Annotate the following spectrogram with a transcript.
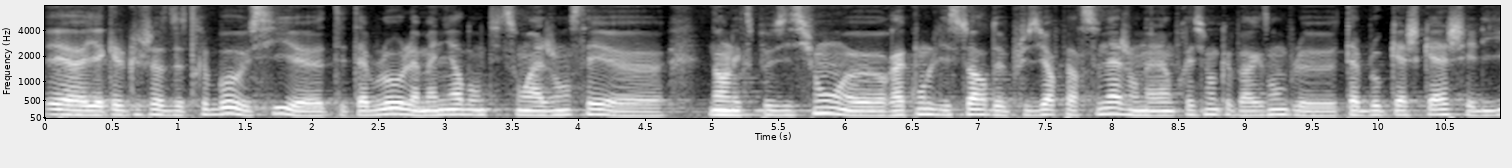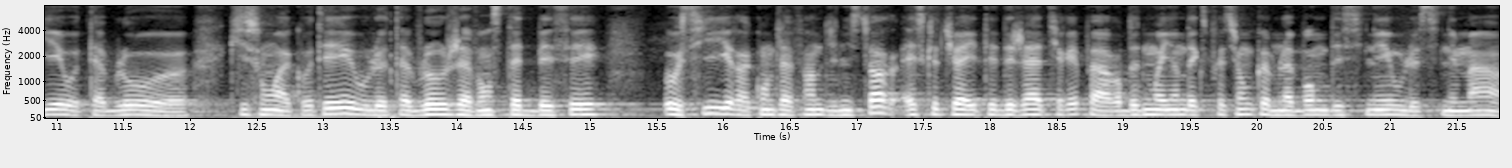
Et euh, il y a quelque chose de très beau aussi, euh, tes tableaux, la manière dont ils sont agencés euh, dans l'exposition raconte l'histoire de plusieurs personnages. On a l'impression que par exemple le tableau cache-cache est lié aux tableaux qui sont à côté, ou le tableau j'avance tête baissée aussi raconte la fin d'une histoire. Est-ce que tu as été déjà attiré par d'autres moyens d'expression comme la bande dessinée ou le cinéma?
